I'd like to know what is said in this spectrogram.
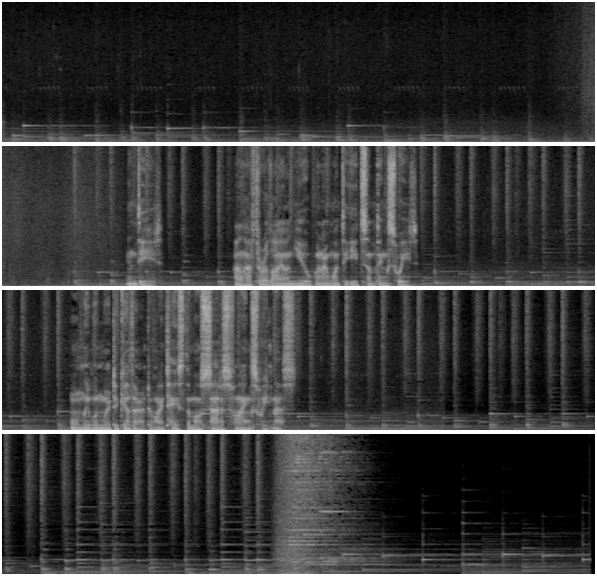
Indeed. I'll have to rely on you when I want to eat something sweet. Only when we're together do I taste the most satisfying sweetness.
